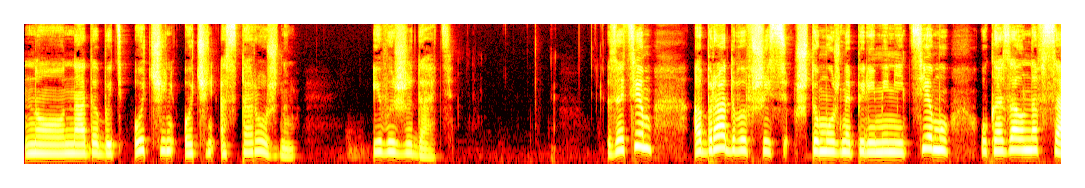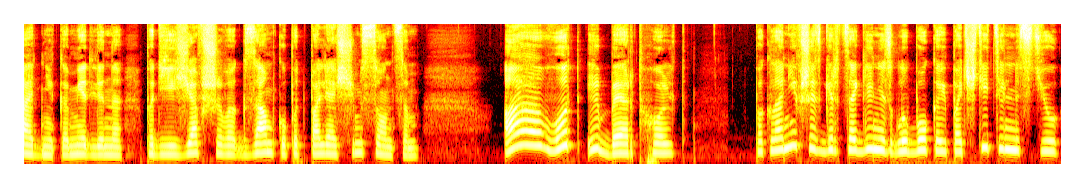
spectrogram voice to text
Но надо быть очень-очень осторожным и выжидать. Затем, обрадовавшись, что можно переменить тему, указал на всадника, медленно подъезжавшего к замку под палящим солнцем. «А вот и Бертхольд». Поклонившись герцогине с глубокой почтительностью,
